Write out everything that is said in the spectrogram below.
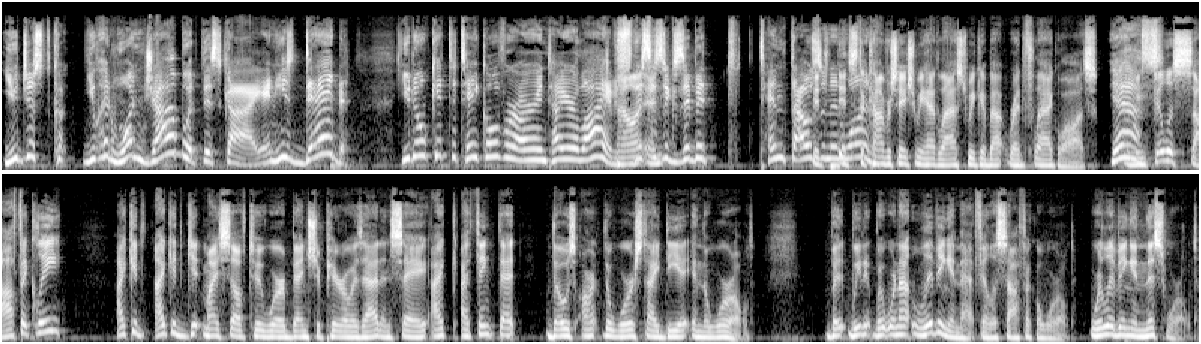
You just you had one job with this guy, and he's dead. You don't get to take over our entire lives. This is exhibit ten thousand It's, the conversation we had last week about red flag laws. I mean, philosophically, I could I could get myself to where Ben Shapiro is at and say I I think that those aren't the worst idea in the world. But we but we're not living in that philosophical world. We're living in this world.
